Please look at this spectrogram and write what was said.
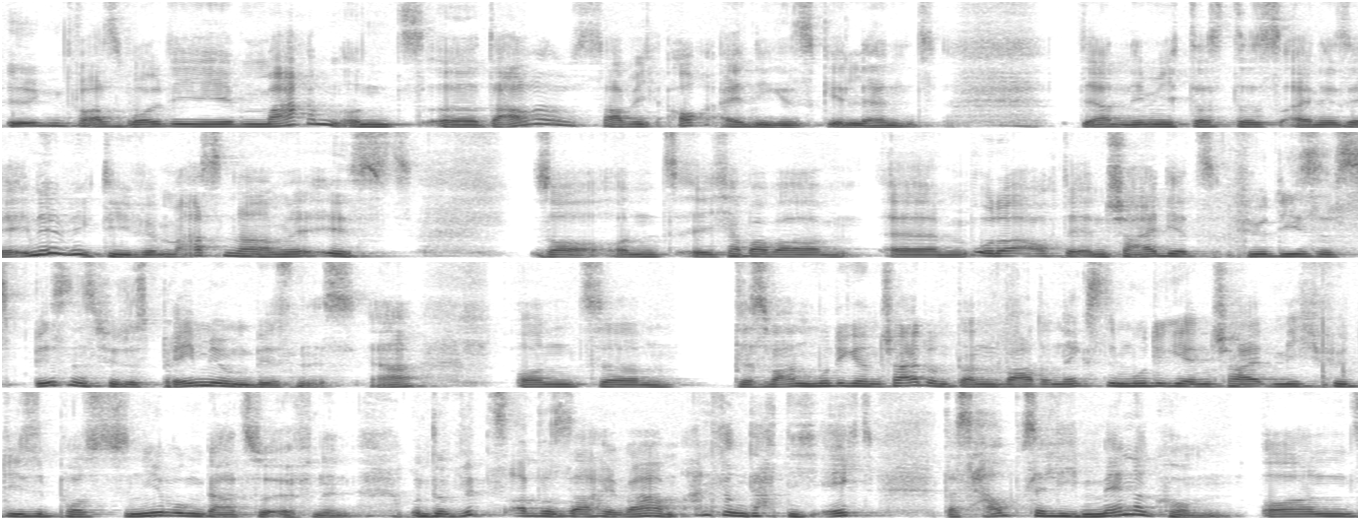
irgendwas wollte ich eben machen und äh, daraus habe ich auch einiges gelernt. Ja, nämlich, dass das eine sehr ineffektive Maßnahme ist. So, und ich habe aber, ähm, oder auch der Entscheid jetzt für dieses Business, für das Premium-Business, ja. Und ähm, das war ein mutiger Entscheid und dann war der nächste mutige Entscheid, mich für diese Positionierung da zu öffnen. Und der Witz an der Sache war, am Anfang dachte ich echt, dass hauptsächlich Männer kommen. Und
